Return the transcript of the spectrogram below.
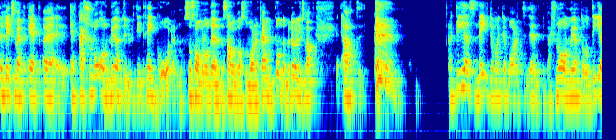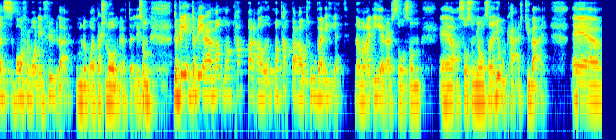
liksom ett, ett, eh, ett personalmöte ute i trädgården. Så sa man om den sammankomsten var den 15. Men det var liksom att, att Dels nej, det var inte bara ett, ett, personalmöte och dels varför var din fru där? Om det var ett personalmöte. Liksom, det blir, det blir man, man, tappar all, man tappar all trovärdighet när man agerar så som, eh, så som Johnson har gjort här, tyvärr. Eh,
